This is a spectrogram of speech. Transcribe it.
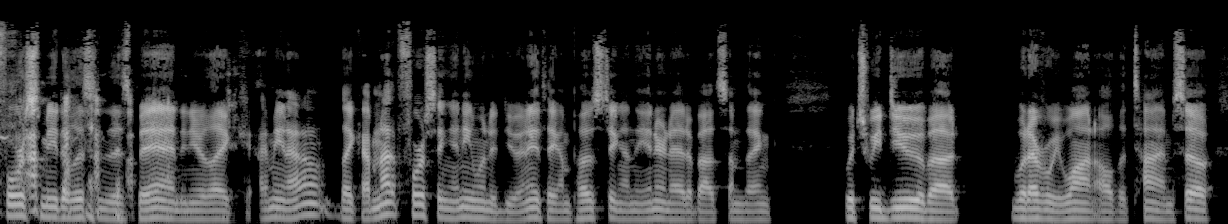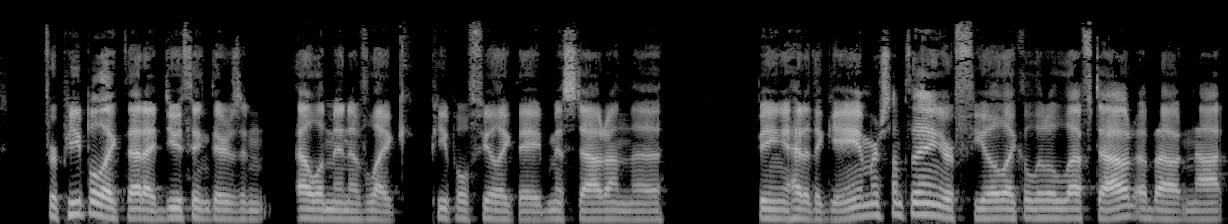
force me to listen to this band and you're like I mean, I don't like I'm not forcing anyone to do anything. I'm posting on the internet about something which we do about whatever we want all the time. So for people like that, I do think there's an element of like people feel like they missed out on the being ahead of the game or something, or feel like a little left out about not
